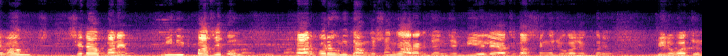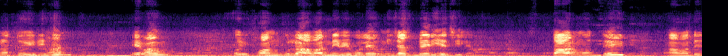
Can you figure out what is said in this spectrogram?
এবং সেটা মানে মিনিট পাঁচেকও নয়। তারপরে উনি সঙ্গে সঙ্গে আর একজন যে বিএলএ আছে তার সঙ্গে যোগাযোগ করে বেরোবার জন্য তৈরি হন এবং ওই ফর্মগুলো আবার নেবে বলে উনি জাস্ট বেরিয়েছিলেন। তার মধ্যেই আমাদের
